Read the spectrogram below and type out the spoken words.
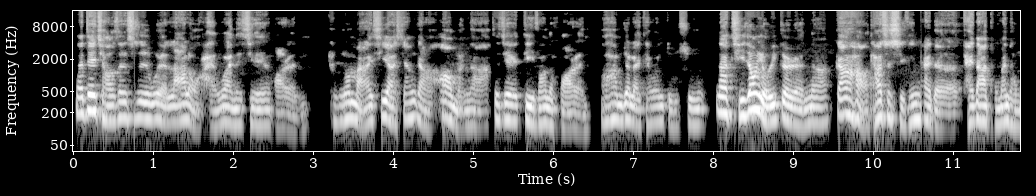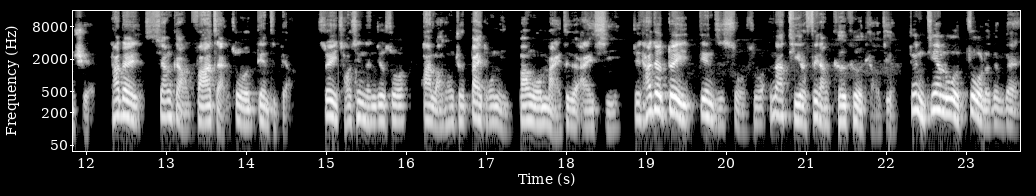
那这些侨生是为了拉拢海外那些华人，比如说马来西亚、香港、澳门啊这些地方的华人，然后他们就来台湾读书。那其中有一个人呢，刚好他是史清泰的台大同班同学，他在香港发展做电子表，所以曹新成就说啊，老同学，拜托你帮我买这个 IC。所以他就对电子所说，那提了非常苛刻的条件，就你今天如果做了，对不对？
